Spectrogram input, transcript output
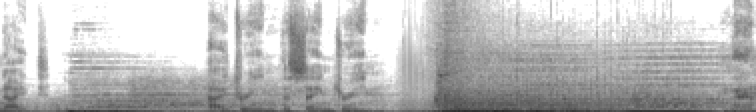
night, I dream the same dream. Then.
